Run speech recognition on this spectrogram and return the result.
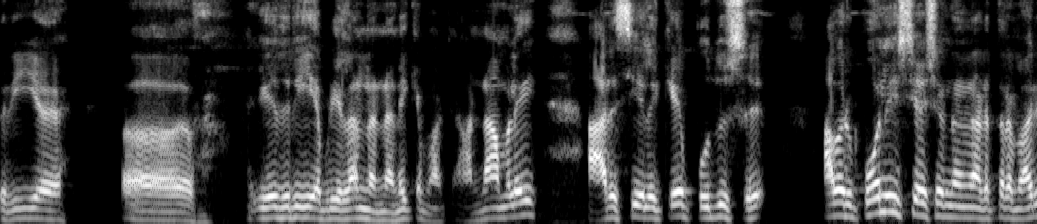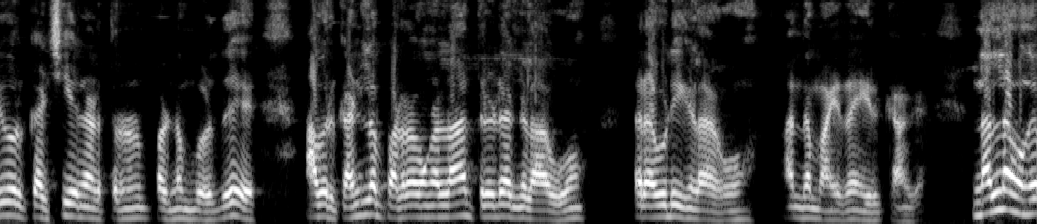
பெரிய எதிரி அப்படிலாம் நான் நினைக்க மாட்டேன். அண்ணாமலை அரசியலுக்கே புதுசு. அவர் போலீஸ் ஸ்டேஷனை நடத்துகிற மாதிரி ஒரு கட்சியை நடத்தணும்னு பண்ணும்பொழுது அவர் கண்ணில் படுறவங்கெல்லாம் திருடங்களாகவும் ரவுடிங்களாகவும் அந்த மாதிரி தான் இருக்காங்க. நல்லவங்க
